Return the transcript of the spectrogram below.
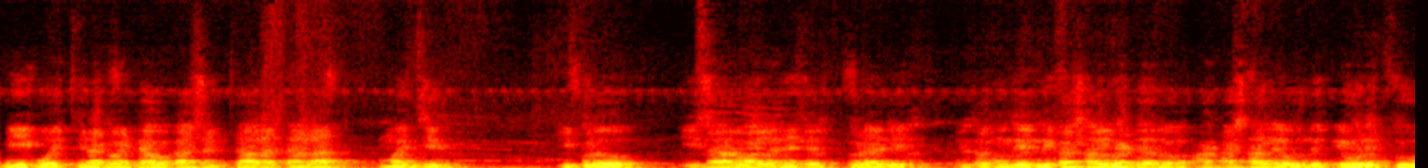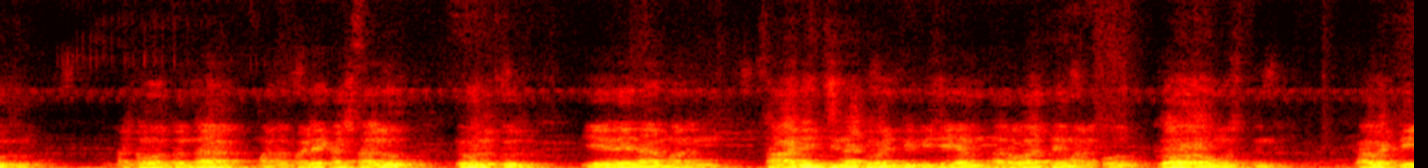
మీకు వచ్చినటువంటి అవకాశం చాలా చాలా మంచిది. ఇప్పుడు ఈ సార్ వాళ్ళనే చూడండి ఇంతకుముందు ఎన్ని కష్టాలు పడ్డారో ఆ కష్టాలు ఎవరు ఎవరు చూడరు. అర్థమవుతుందా? మనం పడే కష్టాలు ఎవరు చూడరు. ఏదైనా మనం సాధించినటువంటి విజయం తర్వాతే మనకు గౌరవం వస్తుంది. కాబట్టి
